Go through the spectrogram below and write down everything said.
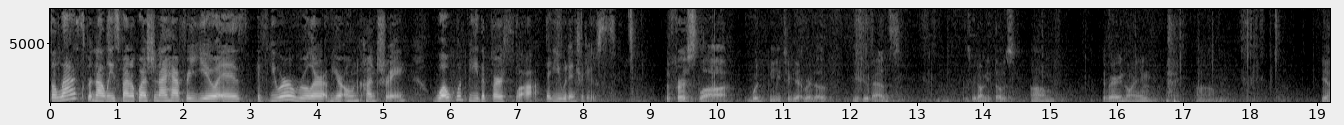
the last but not least final question I have for you is if you were a ruler of your own country, what would be the first law that you would introduce? The first law would be to get rid of YouTube ads because we don't need those. Um, they're very annoying. Um, yeah,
